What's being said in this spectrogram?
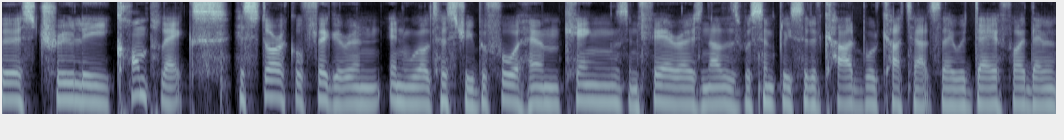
first truly complex historical figure in, in world history. Before him, kings and pharaohs and others were simply sort of cardboard cutouts. They were deified, they were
